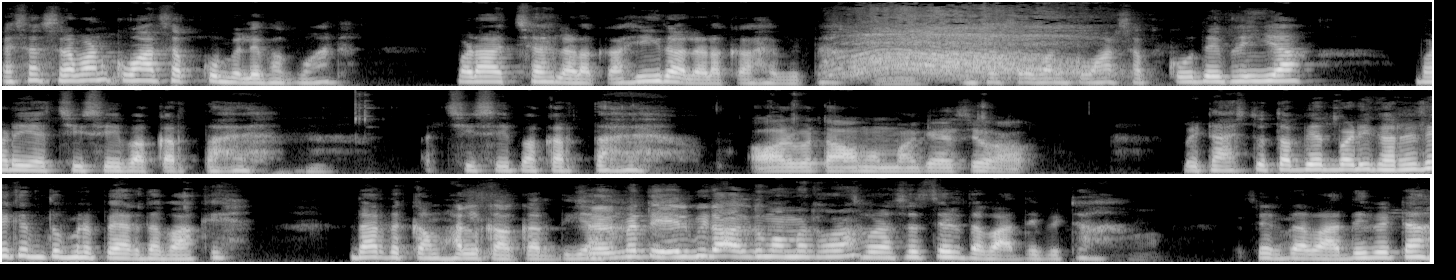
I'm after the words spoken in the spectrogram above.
ऐसा श्रवण कुमार सबको मिले भगवान। बड़ा अच्छा है लड़का हीरा लड़का है बेटा। ऐसा श्रवण कुमार सबको दे भैया। बड़ी अच्छी सेवा करता है। अच्छी सेवा करता है। और बताओ मम्मा कैसे हो आप? बेटा आज तो तबीयत बड़ी घर है लेकिन तुमने पैर दबा के दर्द कम हल्का कर दिया। सिर में तेल भी डाल दूँ मम्मा थोड़ा? थोड़ा सा सिर दबा दे बेटा। सिर दबा दे बेटा।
